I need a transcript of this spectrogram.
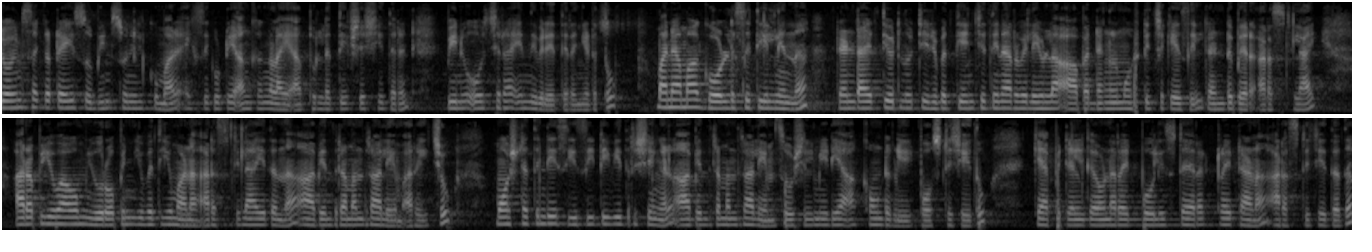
joint സെക്രട്ടറിയായി സുബിൻ സുനിൽകുമാർ എക്സിക്യൂട്ടീവ് അംഗങ്ങളായി അബ്ദുൾ ലത്തീഫ് ശശിധരൻ ബിനു ഓച്ചിറ എന്നിവരെ തിരഞ്ഞെടുത്തു. മനാമ ഗോൾഡ് സിറ്റിയിൽ നിന്ന് രണ്ടായിരത്തി ഒരുന്നൂറ്റി ഇരുപത്തിയഞ്ച് ദിനാർ വിലയുള്ള ആഭരണങ്ങൾ മോഷ്ടിച്ച കേസിൽ രണ്ടുപേർ അറസ്റ്റിലായി. അറബ് യുവാവും യൂറോപ്യൻ യുവതിയുമാണ് അറസ്റ്റിലായതെന്ന് ആഭ്യന്തര മന്ത്രാലയം അറിയിച്ചു. മോഷണത്തിന്റെ സി സി ടി വി ദൃശ്യങ്ങൾ ആഭ്യന്തര മന്ത്രാലയം സോഷ്യൽ മീഡിയ അക്കൗണ്ടുകളിൽ പോസ്റ്റ് ചെയ്തു. ക്യാപിറ്റൽ ഗവർണറേറ്റ് പോലീസ് ഡയറക്ടറേറ്റാണ് അറസ്റ്റ് ചെയ്തത്.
